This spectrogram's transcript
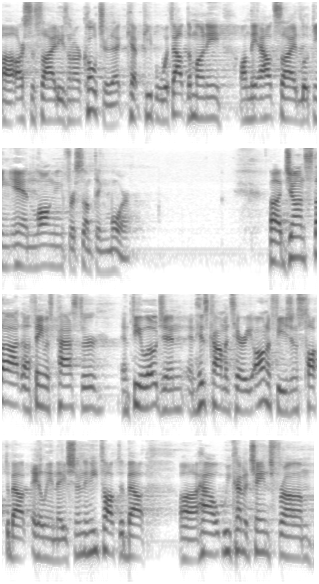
uh, our societies and our culture that kept people without the money on the outside looking in, longing for something more. Uh, John Stott, a famous pastor and theologian, in his commentary on Ephesians, talked about alienation, and he talked about uh, how we kind of changed from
